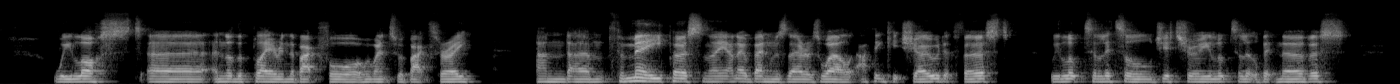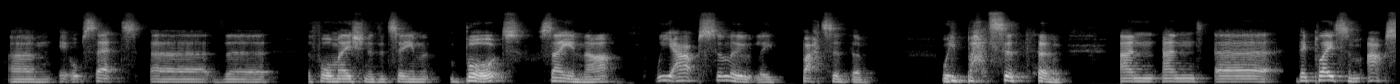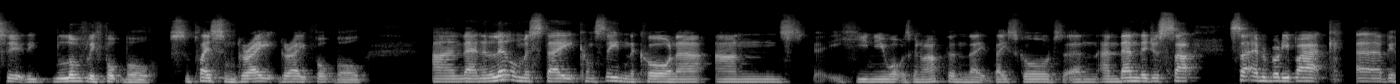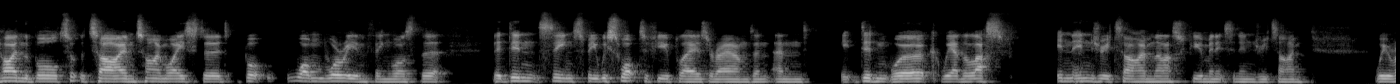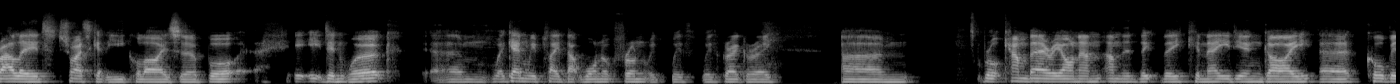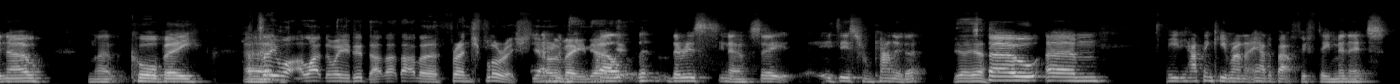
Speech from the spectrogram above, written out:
we lost uh, another player in the back four. We went to a back three. And um, for me personally, I know Ben was there as well. I think it showed at first. We looked a little jittery, looked a little bit nervous. Um, it upset uh, the the formation of the team. But saying that, we absolutely battered them. We battered them and and uh, they played some absolutely lovely football. Some played some great great football, and then a little mistake, conceding the corner, and he knew what was going to happen. They they scored, and and then they just sat sat everybody back uh, behind the ball, took the time, time wasted. But one worrying thing was that there didn't seem to be. We swapped a few players around, and and it didn't work. We had the last in injury time, the last few minutes in injury time, we rallied, tried to get the equaliser, but it, it didn't work. Um, again, we played that one up front with with with Gregory, Um, brought Kamberi on and, and the, the, the Canadian guy, uh, Corbeanu, uh, Corby. I tell you what, I like the way you did that. That that had a French flourish. You know what I mean? Yeah. Well, there is, you know, so it is from Canada. Yeah, yeah. So um, he, I think he ran. He had about fifteen minutes.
